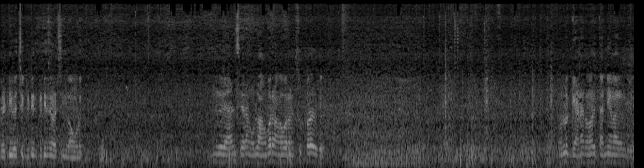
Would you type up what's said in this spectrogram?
வெட்டி வச்சு கிட்டி கிட்டி வச்சுங்க உங்களுக்கு. வேலை செய்யறாங்க உள்ள அங்கே பாருங்க அங்கே பாருங்க. சூப்பராக இருக்கு. உள்ள கிணறு மாதிரி தண்ணி எல்லாம் இருக்குது.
